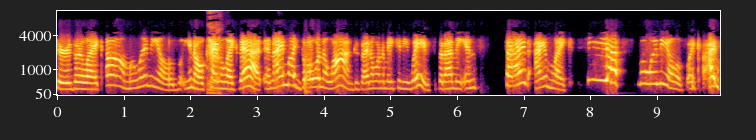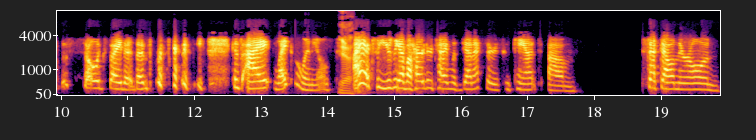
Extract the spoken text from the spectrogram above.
Xers are like, oh, millennials, you know, kind Yeah. of like that. And I'm like going along because I don't want to make any waves. But on the inside, I am like, yes, millennials. Like I was so excited that it's going to be because I like millennials. Yeah. I actually usually have a harder time with Gen Xers who can't um, set down their own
